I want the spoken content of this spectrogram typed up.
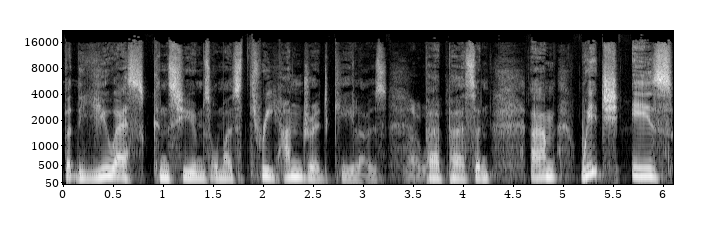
but the US consumes almost 300 kilos per person, um, which is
